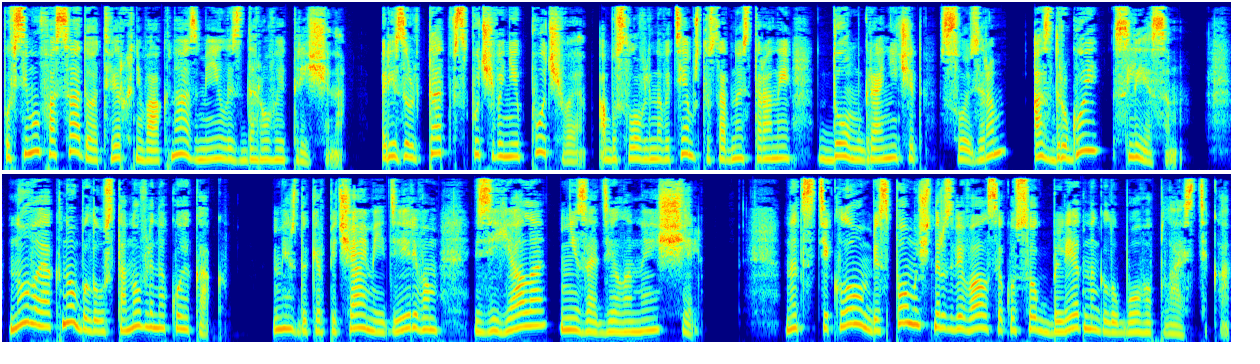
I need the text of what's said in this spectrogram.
По всему фасаду от верхнего окна змеилась здоровая трещина. Результат вспучивания почвы, обусловленного тем, что с одной стороны дом граничит с озером, а с другой — с лесом. Новое окно было установлено кое-как. Между кирпичами и деревом зияла незаделанная щель. Над стеклом беспомощно развивался кусок бледно-голубого пластика.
